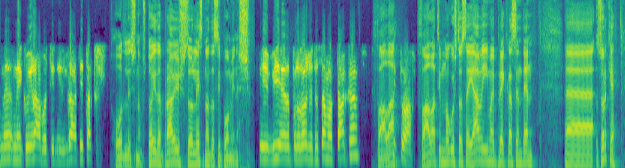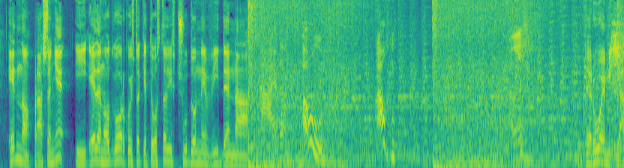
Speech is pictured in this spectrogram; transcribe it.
не, некои работи ни изградат и така. Одлично. Што и да правиш, со лесно да си поминеш. И вие продолжете само така Фала. и тоа. Фала ти многу што се јави, имај прекрасен ден. Е, Зорке, едно прашање и еден одговор кој што ќе те остави в чудо невидена. Ајде. Ау. Ау. Але, Верувај ми, јас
